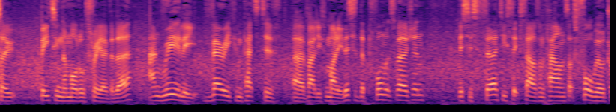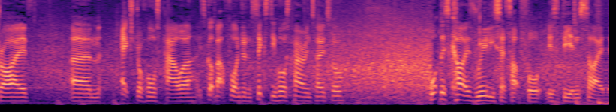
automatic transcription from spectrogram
So, beating the Model 3 over there, and really very competitive uh, value for money. This is the performance version. This is £36,000, that's four wheel drive, um, extra horsepower. It's got about 460 horsepower in total. What this car is really set up for is the inside.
